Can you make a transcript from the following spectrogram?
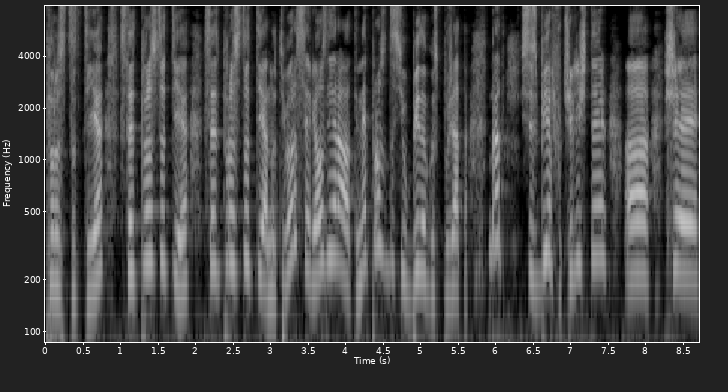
Простотия след простотия след простотия. Но ти говоря сериозни работи, не просто да си обида госпожата. Брат, ще се сбия в училище, а, ще,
